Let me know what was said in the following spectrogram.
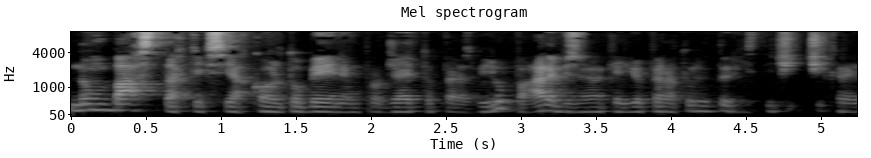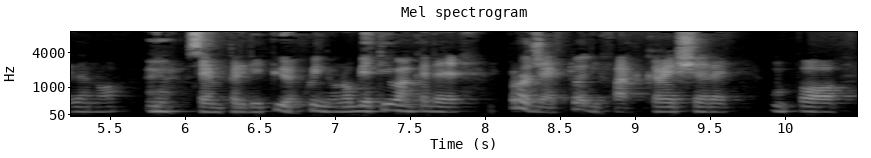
Non basta che sia accolto bene un progetto per sviluppare, bisogna che gli operatori turistici ci credano sempre di più e quindi un obiettivo anche del progetto è di far crescere un po'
